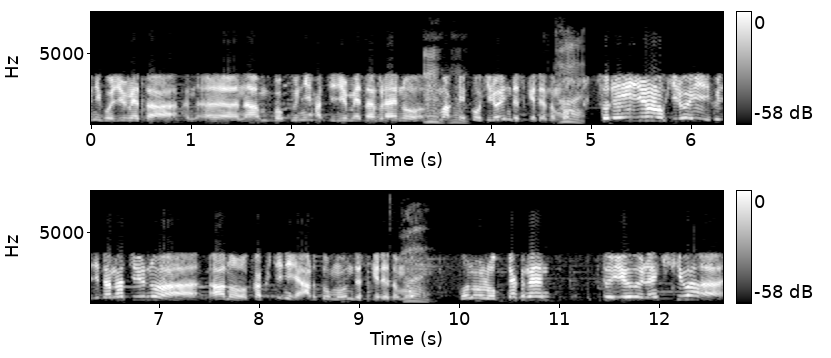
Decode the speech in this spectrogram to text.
西に50メーター、あ南北に80メーターぐらいの、まあ、結構広いんですけれども、はい。それ以上広い富士棚というのはあの各地にあると思うんですけれども、はい。この600年という歴史は、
